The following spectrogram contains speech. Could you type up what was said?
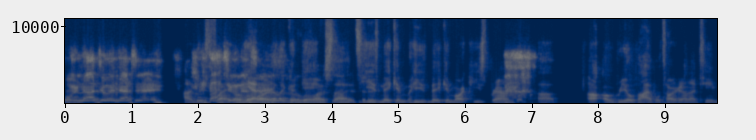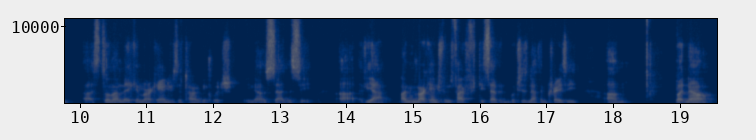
We're not doing that today. I'm we're just not playing. doing He had a really good Lamar game. slide today. he's making he's making Marquise Brown uh, a, a real viable target on that team. Uh, still not making Mark Andrews a target, which you know is sad to see. Uh, yeah, I mean Mark Andrews was 557, which is nothing crazy. Um, but no,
